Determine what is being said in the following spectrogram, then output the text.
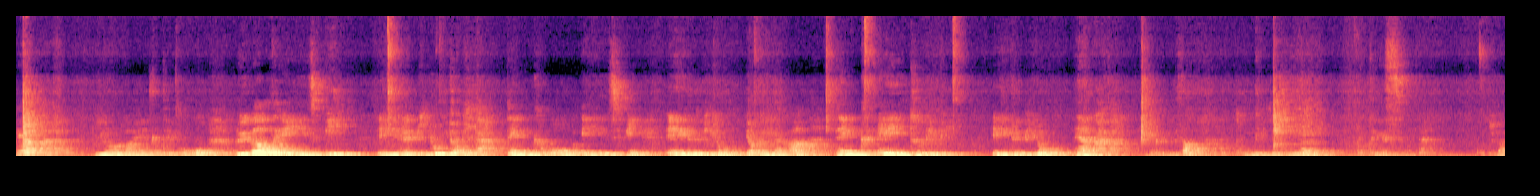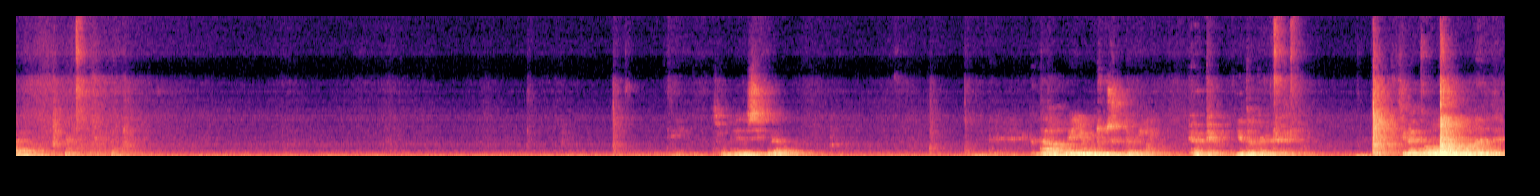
생각하다 이런 라인이 되고 regard A is B A를 B로 여기다 think of A is B A를 B로 여기다가 think A to be B A를 B로 생각하다 그래서 정리해 주시면 되겠습니다. 좋아요. 네, 정리해 주시고요. 그 다음에 이것도 중요해요. 별표. 얘도 별표예요. 제가 넘어간 거는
